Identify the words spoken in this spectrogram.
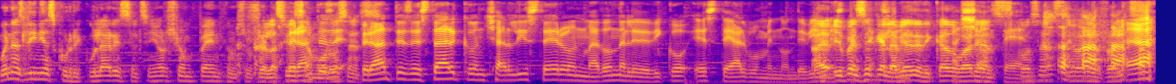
buenas líneas curriculares el señor Sean Penn con sus relaciones Pero antes, de, amorosas. pero antes de estar con Charlize Theron, Madonna le dedicó este álbum en donde viene. Ah, yo pensé que le había dedicado varias cosas y varias rolas.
